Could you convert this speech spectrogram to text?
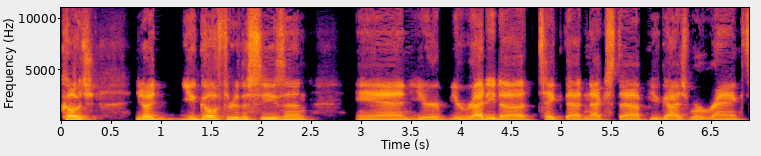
Coach, you know you go through the season and you're you're ready to take that next step. You guys were ranked,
